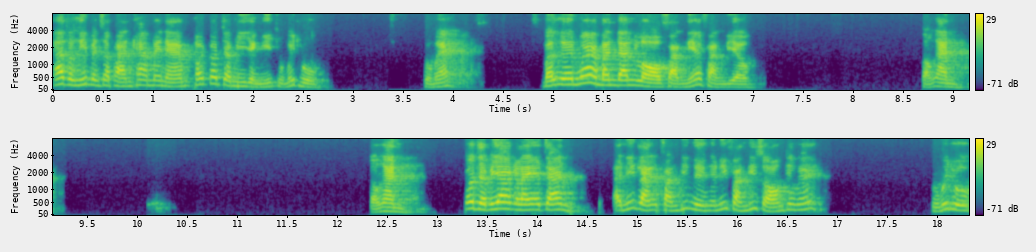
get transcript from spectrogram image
ถ้าตรงนี้เป็นสะพานข้ามแม่น้ำเขาก็จะมีอย่างนี้ถูกไม่ถูก ถูกไหม บังเอิญว่ามันดันหล่อฝั่งเนี้ยฝั่งเดียว สองอัน สองอัน ก็จะไปยากอะไรอาจารย์ อันนี้หลังฝั่งที่หนึ่งอันนี้ฝั่งที่สองใช่ไหมถูกไม่ถูก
